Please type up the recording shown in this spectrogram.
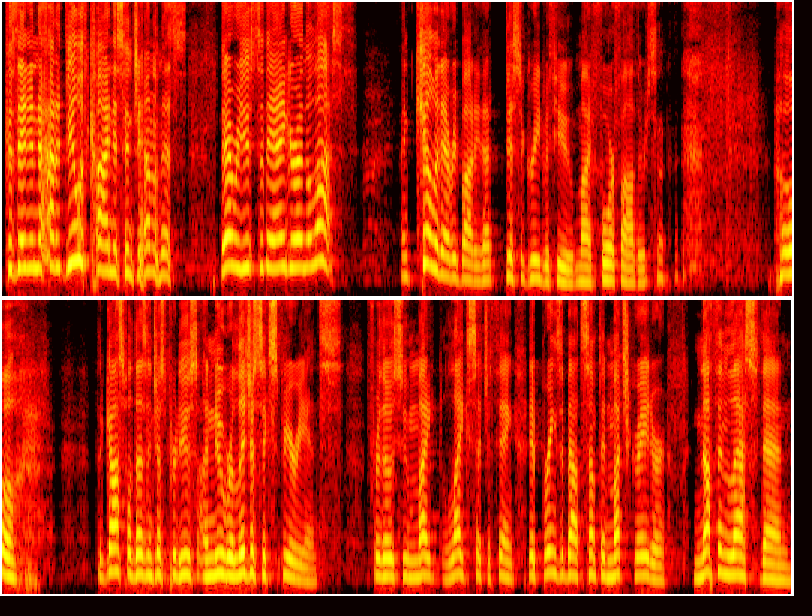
because they didn't know how to deal with kindness and gentleness. They were used to the anger and the lust and killing everybody that disagreed with you, my forefathers. oh, the gospel doesn't just produce a new religious experience for those who might like such a thing. It brings about something much greater, nothing less than,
